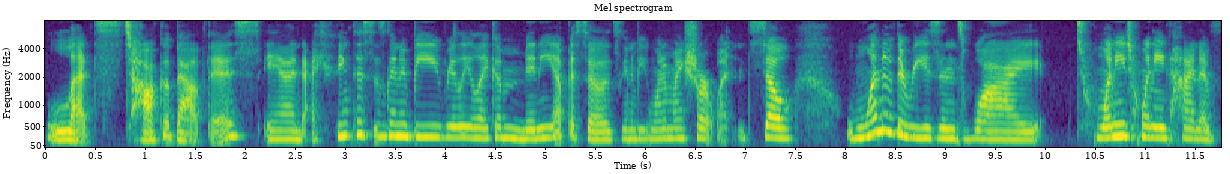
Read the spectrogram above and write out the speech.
let's talk about this. And I think this is going to be really like a mini episode. It's going to be one of my short ones. So, one of the reasons why 2020 kind of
